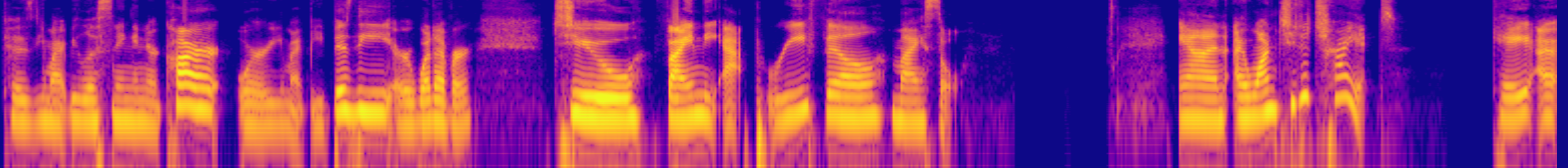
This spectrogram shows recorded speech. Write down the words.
because you might be listening in your car or you might be busy or whatever, to find the app, Refill My Soul. And I want you to try it. Okay. I,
